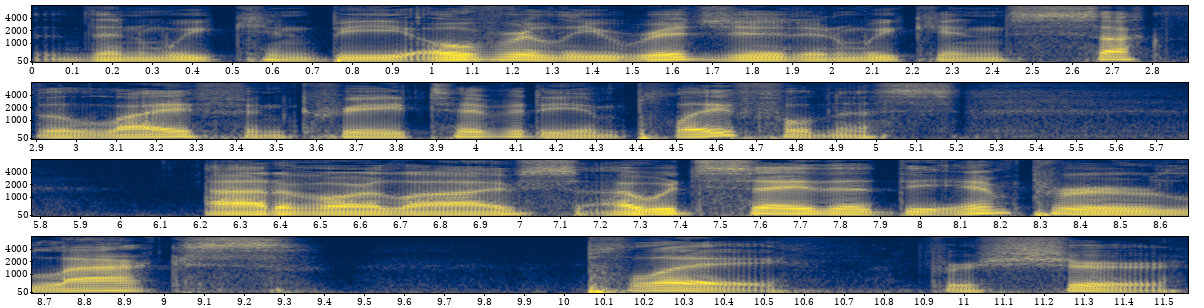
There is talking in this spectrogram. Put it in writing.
then we can be overly rigid and we can suck the life and creativity and playfulness out of our lives i would say that the emperor lacks play for sure.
